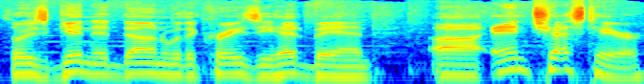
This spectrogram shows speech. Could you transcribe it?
So he's getting it done with a crazy headband uh, and chest hair.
